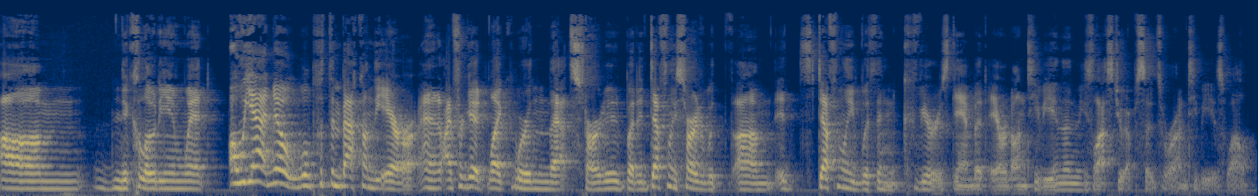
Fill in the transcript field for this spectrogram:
Um Nickelodeon went, "Oh yeah, no, we'll put them back on the air." And I forget like when that started, but it definitely started with um it's definitely within Kuvira's Gambit aired on TV and then these last two episodes were on TV as well.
